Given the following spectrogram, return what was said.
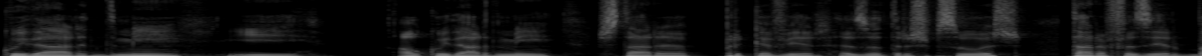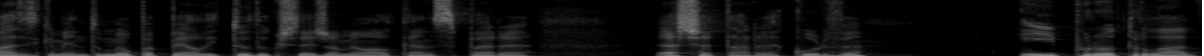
cuidar de mim e, ao cuidar de mim, estar a precaver as outras pessoas, estar a fazer basicamente o meu papel e tudo o que esteja ao meu alcance para achatar a curva, e, por outro lado,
